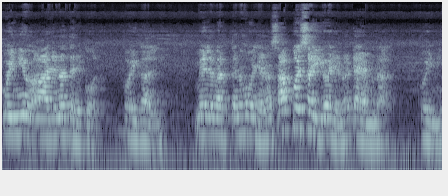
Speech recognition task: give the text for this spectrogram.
ਕੋਈ ਨਹੀਂ ਆ ਜਾਣਾ ਤੇਰੇ ਕੋਲ। ਕੋਈ ਗੱਲ ਨਹੀਂ ਮਿਲ ਵਰਤਨ ਹੋ ਜਾਣਾ ਸਭ ਕੁਝ ਸਹੀ ਹੋ ਜਾਣਾ ਟਾਈਮ ਨਾਲ। ਕੋਈ ਨਹੀਂ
